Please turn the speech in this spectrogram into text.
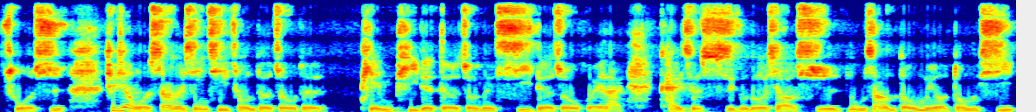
措施，就像我上个星期从德州的。偏僻的德州的西德州回来，开车十个多小时，路上都没有东西。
